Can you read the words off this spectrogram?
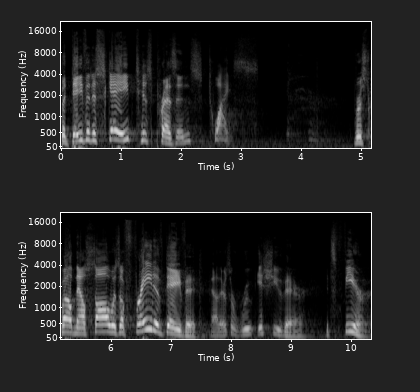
But David escaped his presence twice. Verse 12 Now Saul was afraid of David. Now there's a root issue there it's fear.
